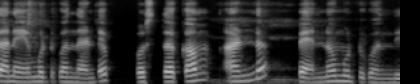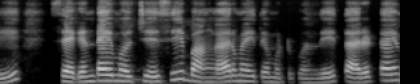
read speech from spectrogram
తను ఏం ముట్టుకుందంటే పుస్తకం అండ్ పెన్ను ముట్టుకుంది. సెకండ్ టైం వచ్చేసి బంగారం అయితే ముట్టుకుంది. థర్డ్ టైం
